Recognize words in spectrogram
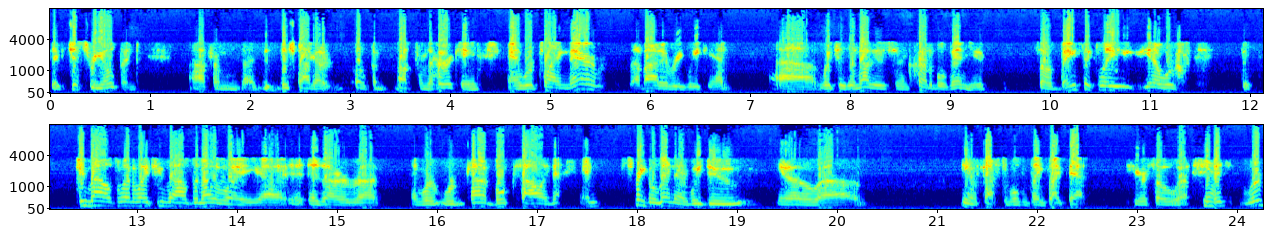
they've just reopened uh, from uh, this now got opened up from the hurricane, and we're playing there about every weekend, uh, which is another it's an incredible venue. So basically, you know, we're two miles one way, two miles another way uh, is our, uh, and we're we're kind of booked solid. And sprinkled in there, we do you know uh, you know festivals and things like that here. So uh, it's, we're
